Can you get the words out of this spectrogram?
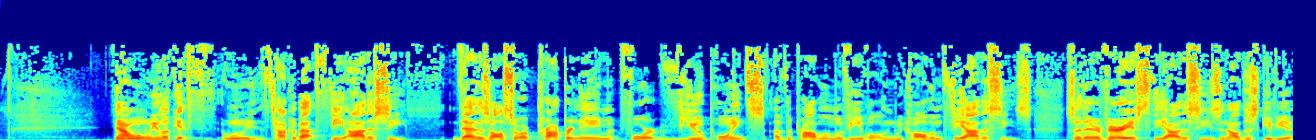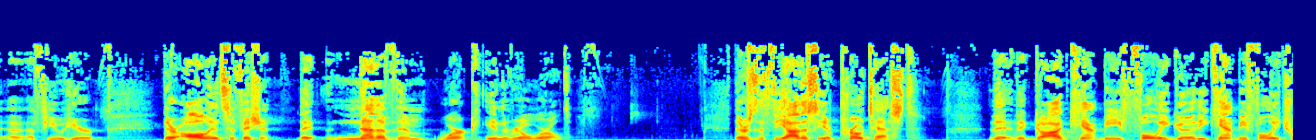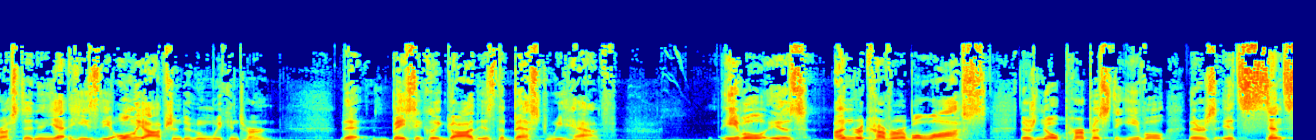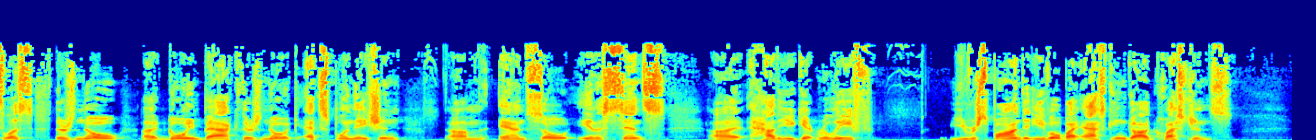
Now, when we look at, when we talk about theodicy, that is also a proper name for viewpoints of the problem of evil, and we call them theodicies. So there are various theodicies, and I'll just give you a, a few here. They're all insufficient. They, none of them work in the real world. There's the theodicy of protest, that, that God can't be fully good, He can't be fully trusted, and yet He's the only option to whom we can turn. That basically God is the best we have. Evil is unrecoverable loss. There's no purpose to evil. There's, it's senseless. There's no uh, going back. There's no explanation. Um, and so, in a sense, uh, how do you get relief? You respond to evil by asking God questions.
